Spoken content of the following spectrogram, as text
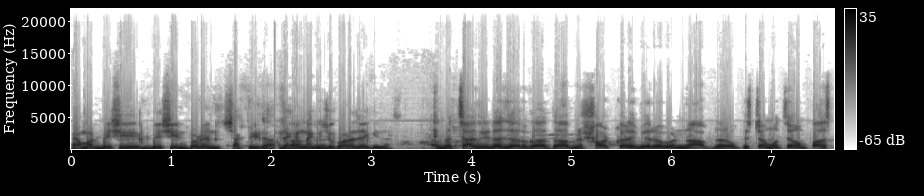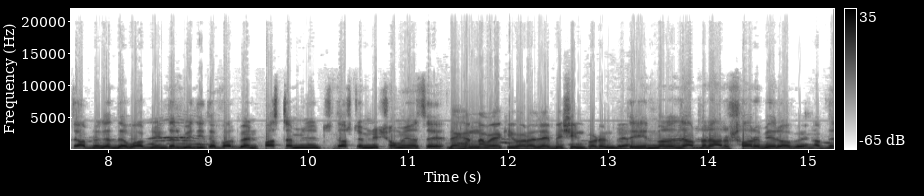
আমার বেশি বেশি ইম্পর্টেন্ট চাকরিটা। দেখেন না কিছু করা যায় কিনা। আপনার চাকরিটা দরকার তো আপনি শর্টকাটে বেরোবেন না। আপনার অফিস টাইম হচ্ছে এখন পাঁচটা। আপনাকে দেবো আপনি ইন্টারভিউ দিতে পারবেন। পাঁচটা মিনিট দশটা মিনিট সময় আছে। দেখেন না ভাইয়া কি করা যায় বেশি ইম্পর্টেন্ট ইম্পর্টেন্ট আপনারা আরও শহরে বের হবেন আপনি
